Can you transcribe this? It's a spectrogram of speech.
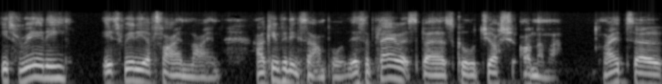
It's really it's really a fine line. I'll give you an example. There's a player at Spurs called Josh Onomah, right? So,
